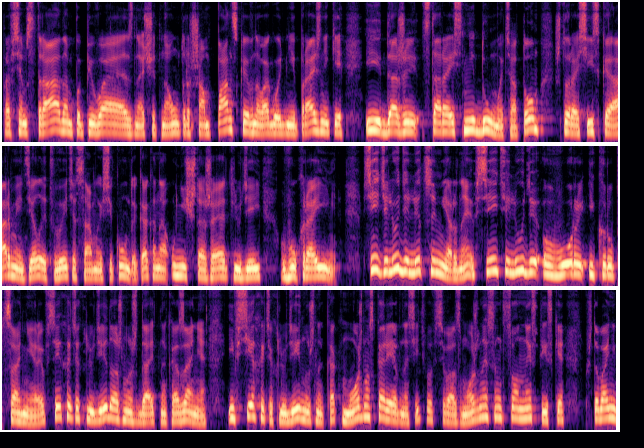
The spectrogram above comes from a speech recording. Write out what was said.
по всем странам, попивая, значит, на утро шампанское в новогодние праздники и даже стараясь не думать о том, что российская армия делает в эти самые секунды, как она уничтожает людей в Украине. Все эти люди лицемерные, все эти люди воры и коррупционеры, всех этих людей должно ждать наказания. И всех этих людей нужно как можно скорее вносить во всевозможные санкционные списки, чтобы они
